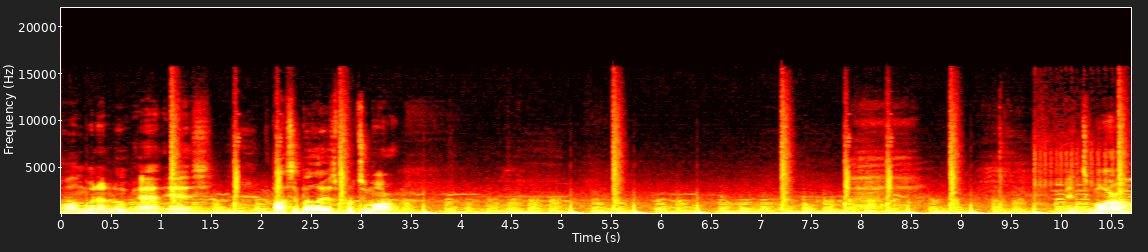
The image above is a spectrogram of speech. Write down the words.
All I'm gonna look at is possibilities for tomorrow. And tomorrow,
